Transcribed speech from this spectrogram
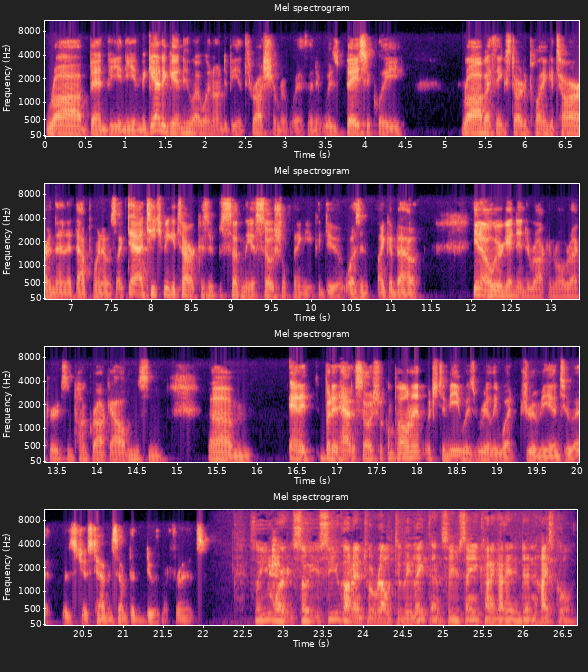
Rob, Benvie, and Ian McGettigan, who I went on to be in Thrush with. And it was basically Rob, I think, started playing guitar. And then at that point, I was like, Dad, teach me guitar because it was suddenly a social thing you could do. It wasn't like about, you know, we were getting into rock and roll records and punk rock albums and, um, and it but it had a social component which to me was really what drew me into it was just having something to do with my friends. So you were so you so you got into it relatively late then so you're saying you kind of got into it in high school.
